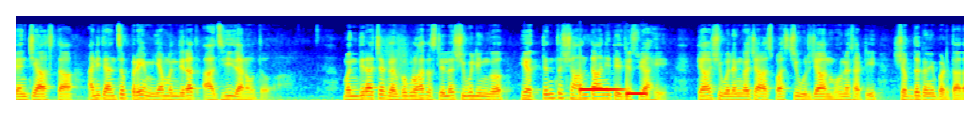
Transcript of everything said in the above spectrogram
त्यांची आस्था आणि त्यांचं प्रेम या मंदिरात आजही जाणवतं. मंदिराच्या गर्भगृहात असलेलं शिवलिंग हे अत्यंत शांत आणि तेजस्वी आहे. त्या शिवलिंगाच्या आसपासची ऊर्जा अनुभवण्यासाठी शब्द कमी पडतात.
